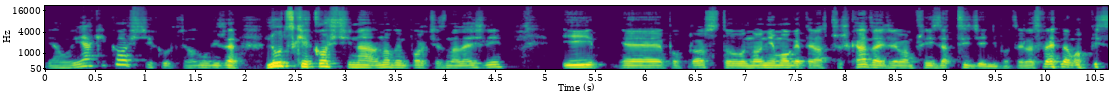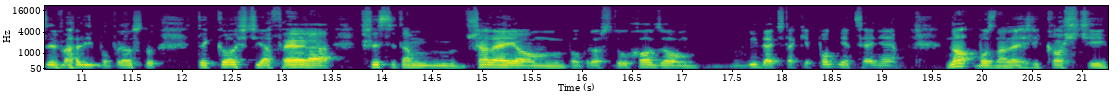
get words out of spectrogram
Ja mówię, jakie kości, kurczę? On mówi, że ludzkie kości na Nowym Porcie znaleźli i e, po prostu no nie mogę teraz przeszkadzać, że mam przyjść za tydzień, bo teraz będą opisywali po prostu te kości, afera, wszyscy tam szaleją, po prostu chodzą, widać takie podniecenie, no bo znaleźli kości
